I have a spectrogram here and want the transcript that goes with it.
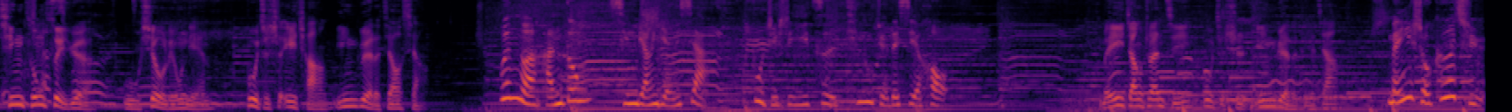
青葱岁月，舞袖流年，不只是一场音乐的交响；温暖寒冬，清凉炎夏，不只是一次听觉的邂逅。每一张专辑，不只是音乐的叠加；每一首歌曲，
